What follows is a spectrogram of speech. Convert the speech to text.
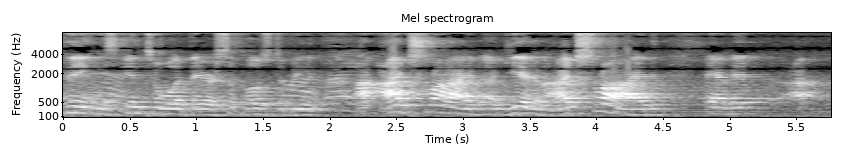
things into what they are supposed to be. I, I tried, again, I tried, and it. I,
